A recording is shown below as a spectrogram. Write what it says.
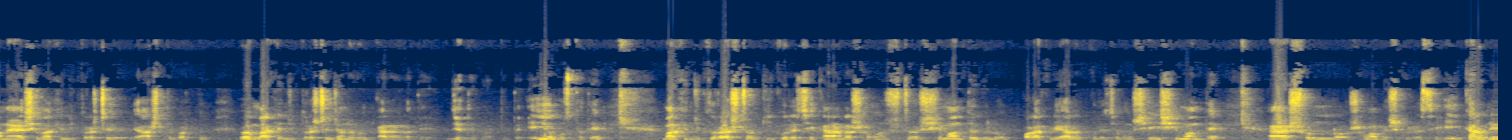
অনায়াসে মার্কিন যুক্তরাষ্ট্রে আসতে পারত এবং মার্কিন যুক্তরাষ্ট্রের জনগণ কানাডাতে যেতে পারত। তো এই অবস্থাতে মার্কিন যুক্তরাষ্ট্র কি করেছে? কানাডার সমস্ত সীমান্তগুলো কড়াকড়ি আরোপ করেছে এবং সেই সীমান্তে সৈন্য সমাবেশ করেছে। এই কারণে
